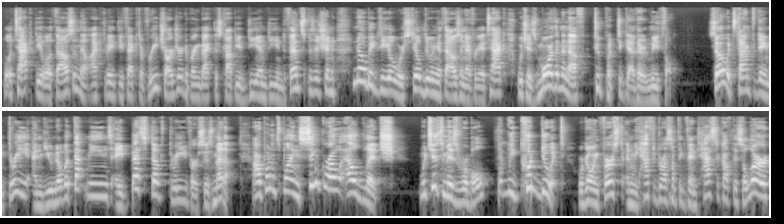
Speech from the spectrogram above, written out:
We'll attack, deal a 1,000. They'll activate the effect of Recharger to bring back this copy of DMD in defense position. No big deal, we're still doing a 1,000 every attack, which is more than enough to put together lethal. So it's time for game 3, and you know what that means, a best of 3 versus meta. Our opponent's playing Synchro Eldlich which is miserable, but we could do it. We're going first, and we have to draw something fantastic off this allure.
